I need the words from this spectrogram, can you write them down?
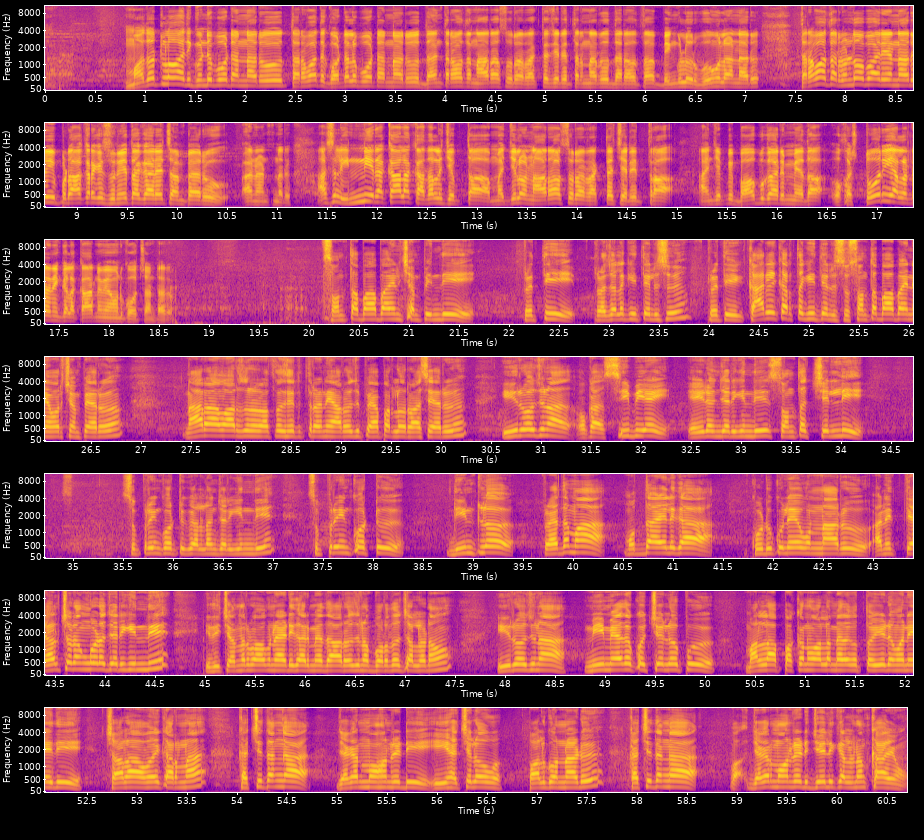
మొదట్లో అది గుండెపోటు అన్నారు తర్వాత గొడ్డలపోటు అన్నారు దాని తర్వాత నారాసుర రక్త చరిత్ర అన్నారు తర్వాత బెంగళూరు భూములు అన్నారు తర్వాత రెండో భార్య అన్నారు ఇప్పుడు ఆఖరికి సునీత గారే చంపారు అని అంటున్నారు. అసలు ఇన్ని రకాల కథలు చెప్తా మధ్యలో నారాసుర రక్త చరిత్ర అని చెప్పి బాబు గారి మీద ఒక స్టోరీ వెళ్ళటానికి గల కారణం ఏమనుకోవచ్చు అంటారు? సొంత బాబాయిని చంపింది ప్రతి ప్రజలకి తెలుసు ప్రతి కార్యకర్తకి తెలుసు. సొంత బాబాయిని ఎవరు చంపారు? నారా వారసుల రథ చరిత్ర అని ఆ రోజు పేపర్లో రాశారు. ఈ రోజున ఒక సిబిఐ వేయడం జరిగింది. సొంత చెల్లి సుప్రీంకోర్టుకు వెళ్ళడం జరిగింది. సుప్రీంకోర్టు దీంట్లో ప్రథమ ముద్దాయిలుగా కొడుకులే ఉన్నారు అని తేల్చడం కూడా జరిగింది. ఇది చంద్రబాబు నాయుడు గారి మీద ఆ రోజున బురద చల్లడం. ఈ రోజున మీ మీదకు వచ్చేలోపు మళ్ళా పక్కన వాళ్ళ మీద తొయ్యడం అనేది చాలా అవకరణ ఖచ్చితంగా జగన్మోహన్ రెడ్డి ఈ హత్యలో పాల్గొన్నాడు. ఖచ్చితంగా జగన్మోహన్ రెడ్డి జైలుకి వెళ్ళడం ఖాయం.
